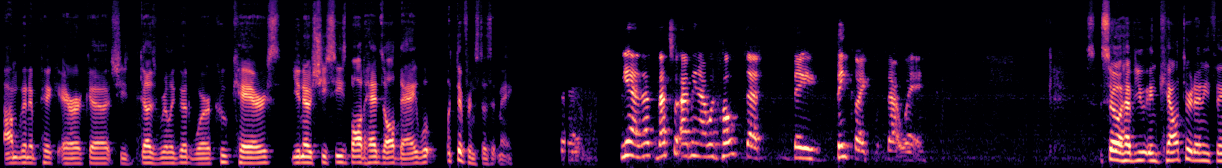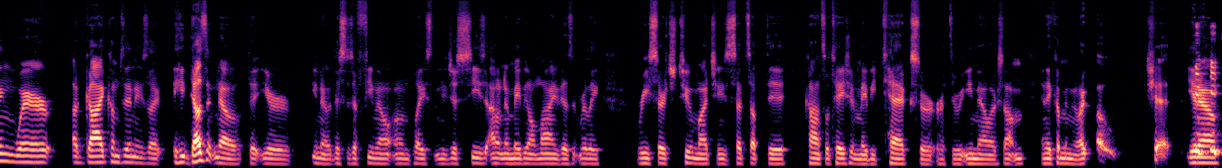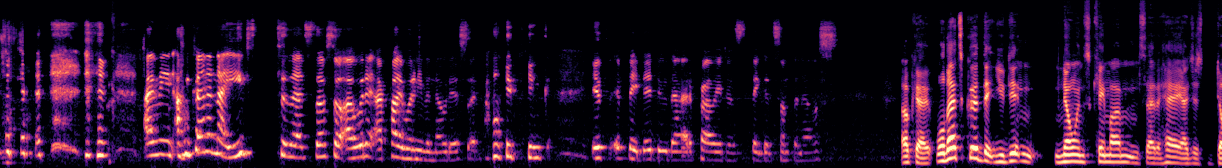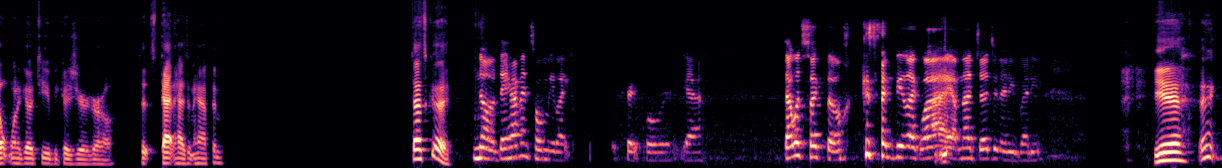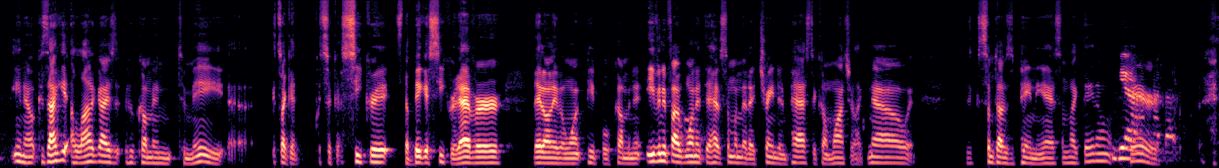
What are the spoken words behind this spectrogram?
I'm gonna pick Erika. She does really good work. Who cares? You know, she sees bald heads all day. What what difference does it make? Yeah, that, that's what I mean. I would hope that they think like that way. So, have you encountered anything where a guy comes in, and he's like, he doesn't know that you're, you know, this is a female owned place, and he just sees, I don't know, maybe online, he doesn't really research too much. And he sets up the consultation, maybe text or, or through email or something, and they come in and like, oh shit, you know. I mean, I'm kind of naive to that stuff, so I wouldn't. I probably wouldn't even notice. I probably think if if they did do that, I'd probably just think it's something else. Okay. Well, that's good that you didn't. No one's came on and said, "Hey, I just don't want to go to you because you're a girl." That that hasn't happened. That's good. No, they haven't told me like straightforward. Yeah, that would suck though, because I'd be like, "Why? I'm not judging anybody." Yeah, you know, because I get a lot of guys who come in to me. Uh, it's like a it's like a secret. It's the biggest secret ever. They don't even want people coming in. Even if I wanted to have someone that I trained in past to come watch, they're like, no. And sometimes it's a pain in the ass. I'm like, they don't Yeah, care.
